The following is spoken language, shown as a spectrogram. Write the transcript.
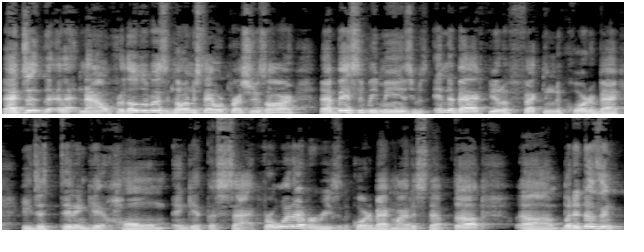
That just that, now for those of us that don't understand what pressures are, that basically means he was in the backfield affecting the quarterback. He just didn't get home and get the sack for whatever reason. The quarterback might have stepped up. Um, but it doesn't,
